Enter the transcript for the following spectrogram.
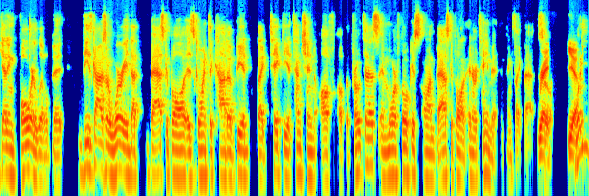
getting forward a little bit, these guys are worried that basketball is going to kind of be a, like take the attention off of the protests and more focus on basketball and entertainment and things like that. Right. So, yeah. What do you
